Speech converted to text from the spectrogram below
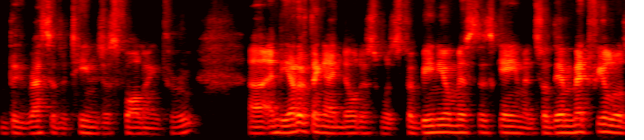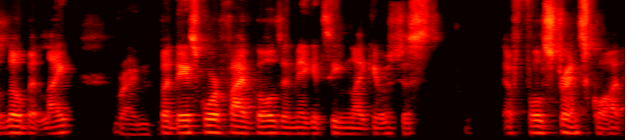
the rest of the team is just following through. Uh, and the other thing I noticed was Fabinho missed this game, and so their midfield was a little bit light. Right. But they scored five goals and make it seem like it was just a full strength squad.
